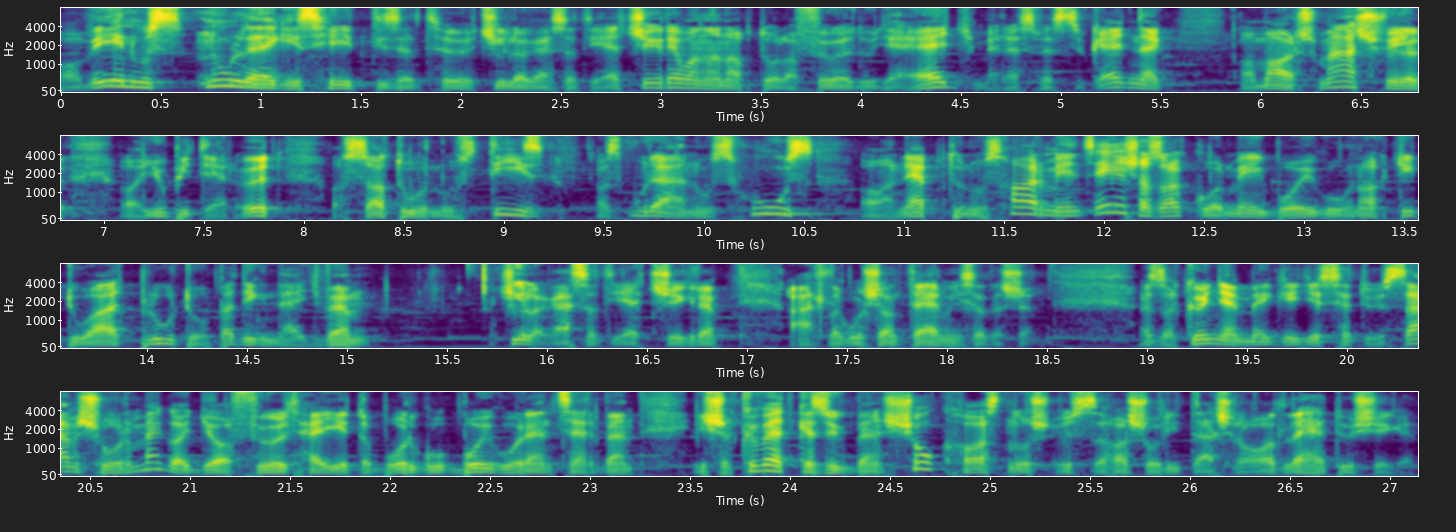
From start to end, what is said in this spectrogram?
A Vénusz 0,7 csillagászati egységre van a naptól, a Föld ugye egy, mert ezt vesszük egynek, a Mars másfél, a Jupiter 5, a Saturnus 10, az Uranus 20, a Neptunus 30, és az akkor még bolygónak titulált Pluto pedig 40. csillagászati egységre, átlagosan természetesen. Ez a könnyen megjegyezhető számsor megadja a Föld helyét a borgó, bolygórendszerben, és a következőkben sok hasznos összehasonlításra ad lehetőséget.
